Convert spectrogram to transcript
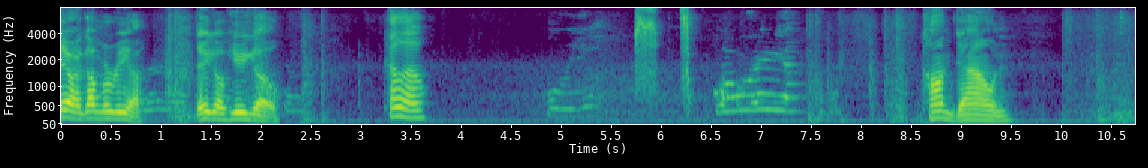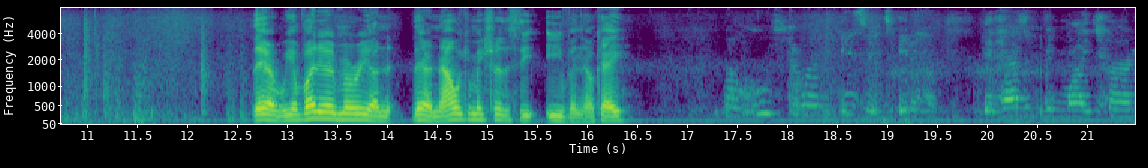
There, I got Maria. There you go. Here you go. Hello. Maria? Maria! Calm down. There, we invited Maria. There, now we can make sure this is even, okay? Now, whose turn is it? It, ha- it hasn't been my turn,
